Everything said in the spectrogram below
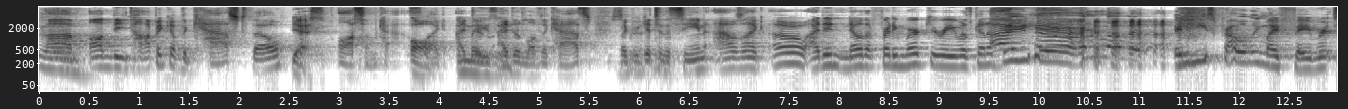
um, on the topic of the cast, though, Yes. awesome cast. Oh, like I did. I did love the cast. Like we get to the scene, I was like, "Oh, I didn't know that Freddie Mercury was gonna be I know, here." I love it. And he's probably my favorite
